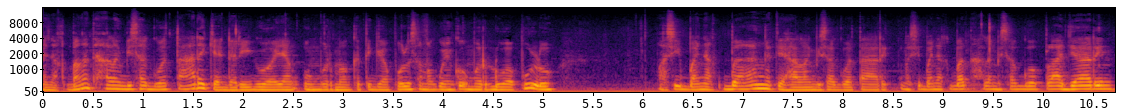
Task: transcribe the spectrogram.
Banyak banget hal yang bisa gue tarik ya dari gue yang umur mau ke 30 sama gue yang ke umur 20 masih banyak banget ya hal yang bisa gue tarik masih banyak banget hal yang bisa gue pelajarin.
